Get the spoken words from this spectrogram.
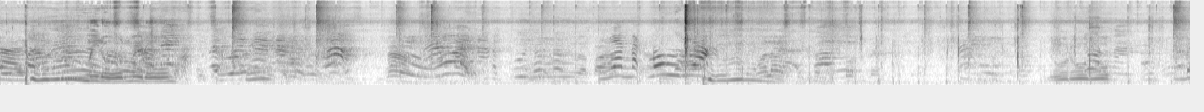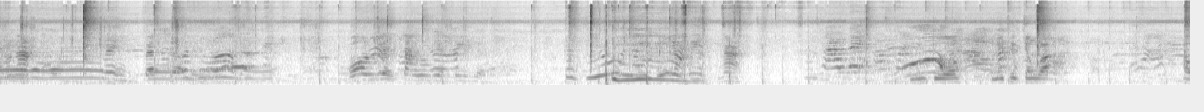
ตาไม่โดนไม่โดน หน้า เรียนนักลงเรียน ดูดูดู หน้าไม่เป็ดเลยบอลเรียนตั้งโรงเรียนปีเลยเรียนปีหน้า หมุนตัวไม่ถึงจังหวะเอา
